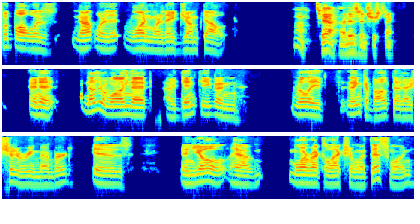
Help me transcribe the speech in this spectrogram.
football was not where the, one where they jumped out. Hmm. Yeah, that is interesting. And a, another one that I didn't even really think about that I should have remembered is, and you'll have more recollection with this one,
